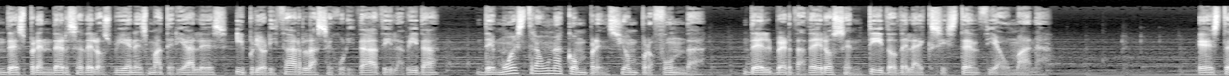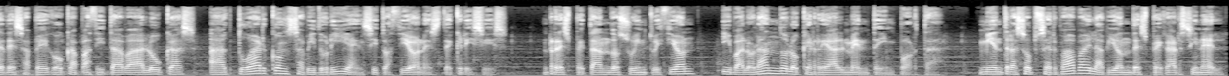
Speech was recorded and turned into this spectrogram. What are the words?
Desprenderse de los bienes materiales y priorizar la seguridad y la vida demuestra una comprensión profunda del verdadero sentido de la existencia humana. Este desapego capacitaba a Lucas a actuar con sabiduría en situaciones de crisis, respetando su intuición y valorando lo que realmente importa. Mientras observaba el avión despegar sin él,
